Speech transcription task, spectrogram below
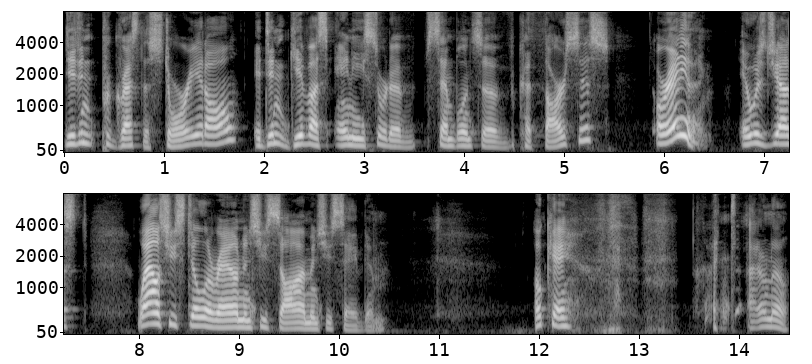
didn't progress the story at all. It didn't give us any sort of semblance of catharsis or anything. It was just, well, she's still around and she saw him and she saved him. Okay. I, don't know.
